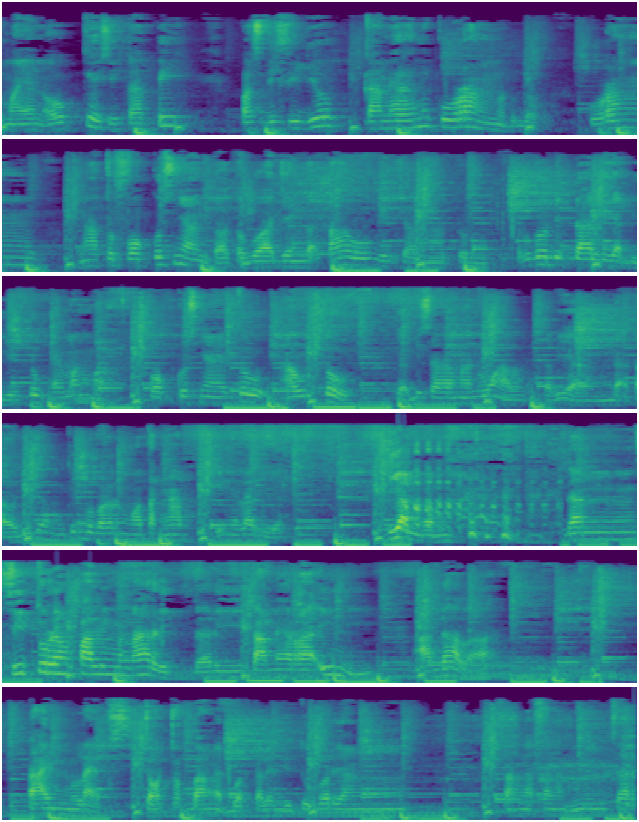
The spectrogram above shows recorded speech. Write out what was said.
lumayan oke sih, tapi pas di video kamera ini kurang menurut gua. Kurang ngatur fokusnya gitu atau gua aja yang nggak tahu gitu cara ngaturnya. Tapi gua udah lihat di YouTube emang fokusnya itu auto, nggak bisa manual. Tapi ya nggak tahu juga mungkin gua bakal ngotak ngatik ini lagi ya. Diam kamu. Dan fitur yang paling menarik dari kamera ini adalah time lapse cocok banget buat kalian youtuber yang sangat-sangat mengincar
